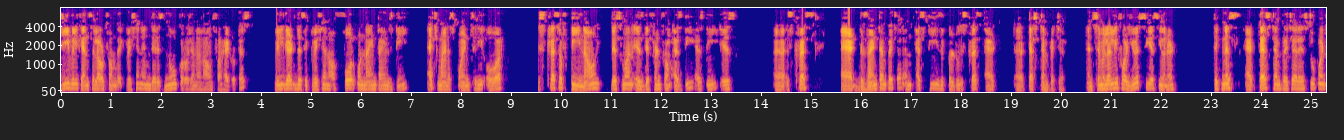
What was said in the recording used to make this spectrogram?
G will cancel out from the equation and there is no corrosion allowance for hydrotest. We'll get this equation of 4.9 times D H minus 0.3 over stress of T. Now this one is different from SD. SD is uh, stress at design temperature and ST is equal to stress at uh, test temperature. And similarly for USCS unit, thickness at test temperature is 2.6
